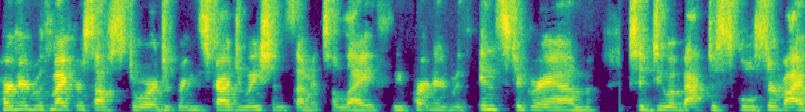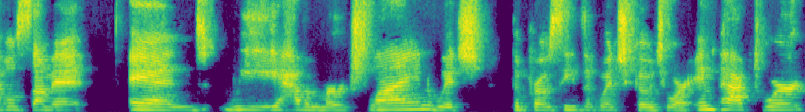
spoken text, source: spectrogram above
partnered with Microsoft Store to bring this graduation summit to life. We partnered with Instagram to do a back to school survival summit. And we have a merch line, which the proceeds of which go to our impact work.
